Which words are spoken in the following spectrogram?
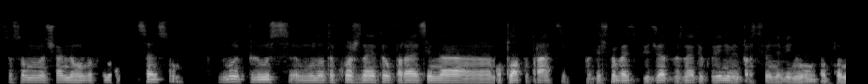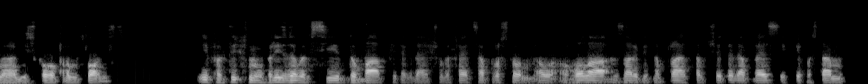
стосовно навчального виховного процесу. Ну і плюс воно також знаєте опирається на оплату праці. Фактично весь бюджет, ви знаєте, України він працює на війну, тобто на військову промисловість. І фактично врізали всі добавки і так далі. Що лишається просто гола заробітна праця вчителя без якихось там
